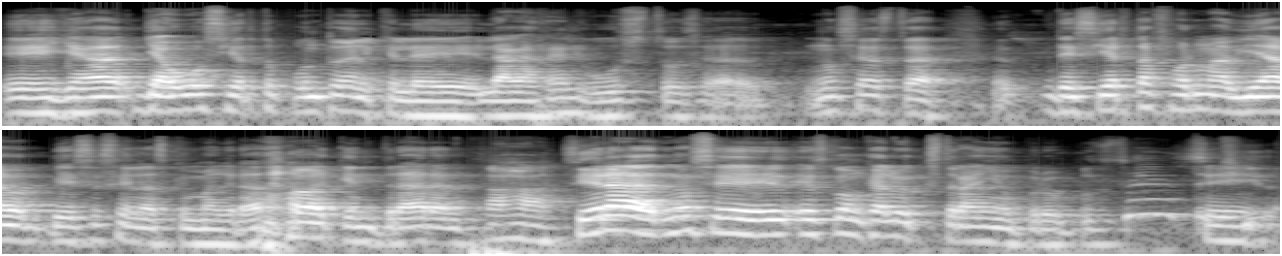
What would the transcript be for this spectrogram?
eh, ya, ya hubo cierto punto en el que le, le, agarré el gusto. O sea, no sé, hasta de cierta forma había veces en las que me agradaba que entraran. Si era, no sé, es, como que algo extraño, pero pues, eh, sí. Chido.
